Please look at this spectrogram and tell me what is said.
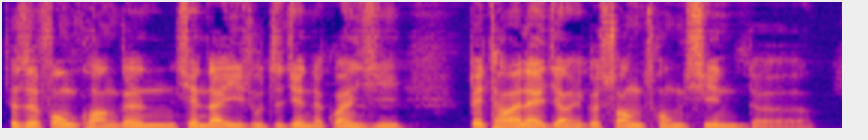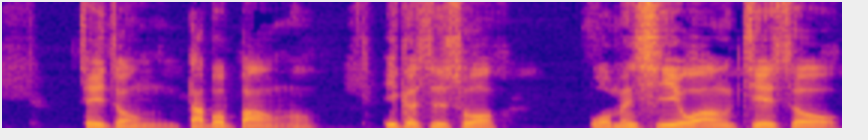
就是疯狂跟现代艺术之间的关系。对台湾来讲，有个双重性的这种 double bound 哈，一个是说我们希望接受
